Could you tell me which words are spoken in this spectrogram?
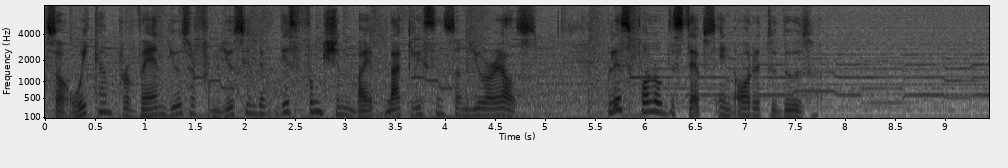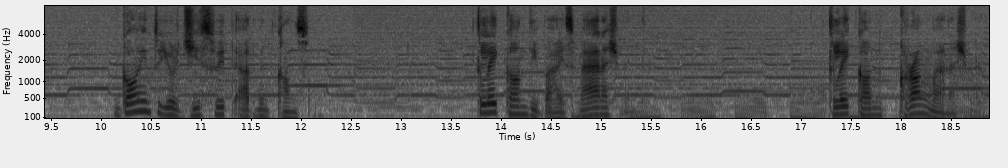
So we can prevent users from using the, this function by blacklisting some URLs. Please follow the steps in order to do so. Go into your G Suite admin console. Click on Device Management. Click on Chrome Management.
